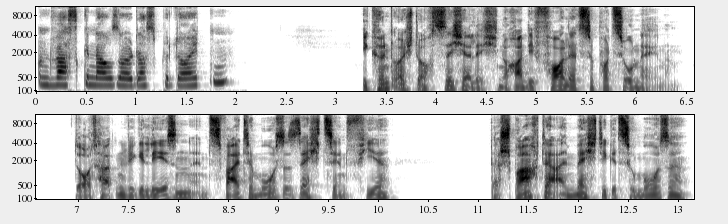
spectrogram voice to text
Und was genau soll das bedeuten? Ihr könnt euch doch sicherlich noch an die vorletzte Portion erinnern. Dort hatten wir gelesen in 2. Mose 16,4 Da sprach der Allmächtige zu Mose:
